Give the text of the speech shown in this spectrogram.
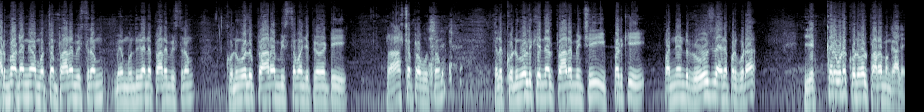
ఆర్భాటంగా మొత్తం ప్రారంభిస్తున్నాం మేము ముందుగానే ప్రారంభిస్తున్నాం. కొనుగోలు ప్రారంభిస్తామని చెప్పినటువంటి రాష్ట్ర ప్రభుత్వం ఇలా కొనుగోలు కేంద్రాలు ప్రారంభించి ఇప్పటికీ పన్నెండు రోజులు అయినప్పుడు కూడా ఎక్కడ కూడా కొనుగోలు ప్రారంభం కాలే.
